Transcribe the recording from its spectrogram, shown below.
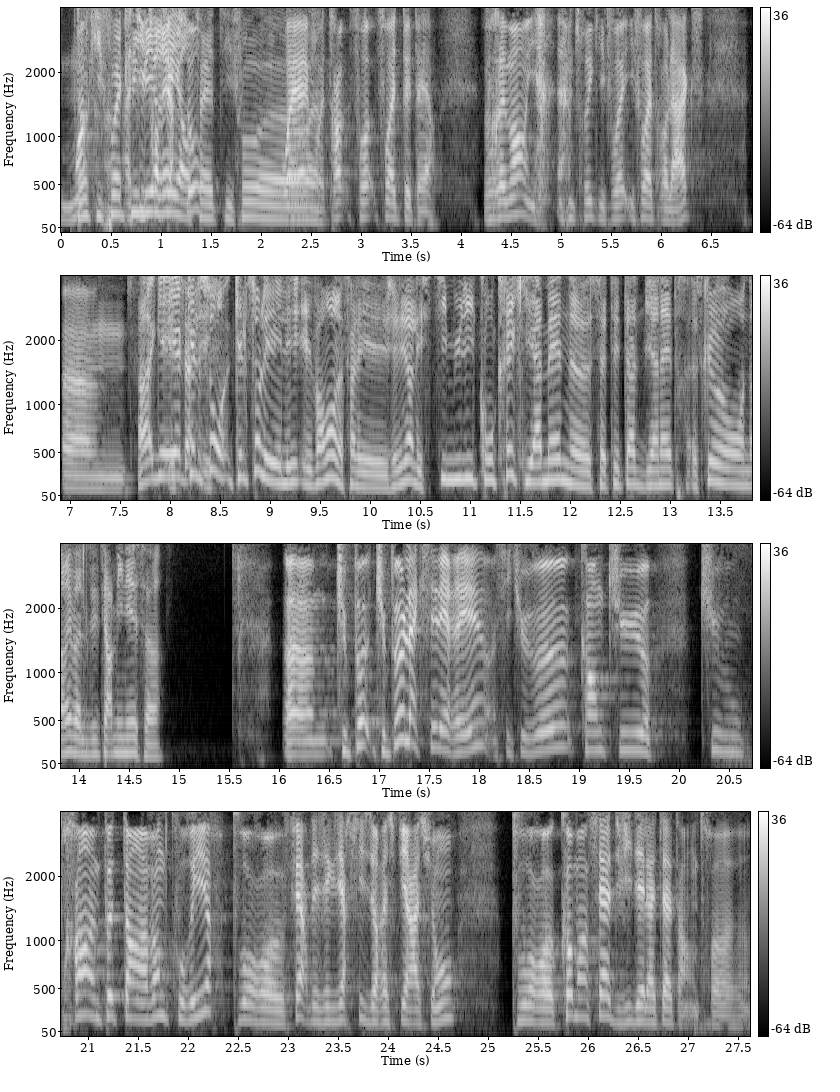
moi. Donc il faut être libéré perso, en fait. Il faut. euh, ouais, voilà. faut, être, faut, faut être pépère. Vraiment, il y a un truc, il faut, il faut être relax. Euh, Alors, il y a- Et ça- quels, et sont, quels sont les, les- vraiment, enfin les, j'allais dire les stimuli concrets qui amènent euh, cet état de bien-être? Est-ce qu'on arrive à le déterminer ça? Euh, tu peux, tu peux l'accélérer si tu veux quand tu, tu prends un peu de temps avant de courir pour faire des exercices de respiration, pour commencer à te vider la tête entre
